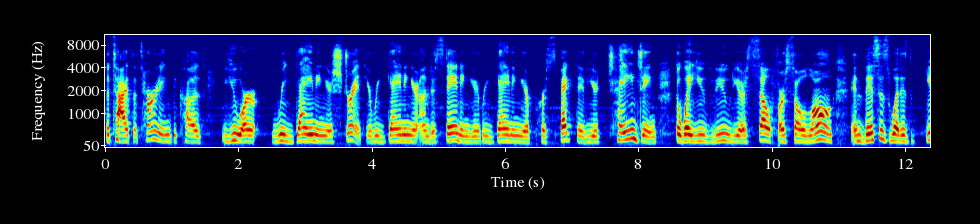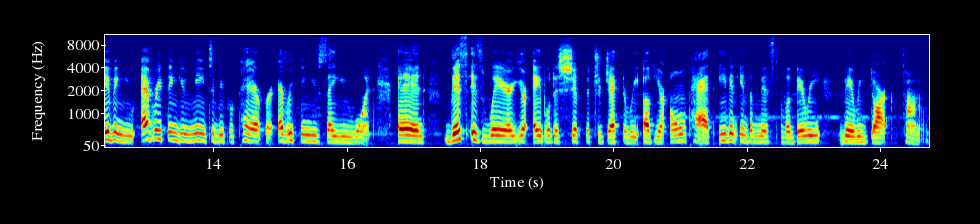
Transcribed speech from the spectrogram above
The tides are turning because you are regaining your strength. You're regaining your understanding. You're regaining your perspective. You're changing the way you viewed yourself for so long. And this is what is giving you everything you need to be prepared for everything you say you want. And this is where you're able to shift the trajectory of your own path, even in the midst of a very, very dark tunnel.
